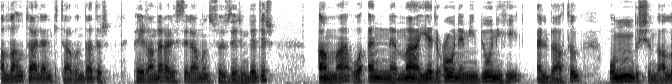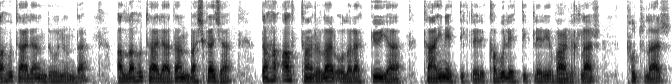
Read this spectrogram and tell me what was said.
Allahu Teala'nın kitabındadır. Peygamber Aleyhisselam'ın sözlerindedir. Ama ve enne ma yed'un min dunihi el batıl. Onun dışında Allahu Teala'nın dununda Allahu Teala'dan başkaca daha alt tanrılar olarak güya tayin ettikleri, kabul ettikleri varlıklar, putlar,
